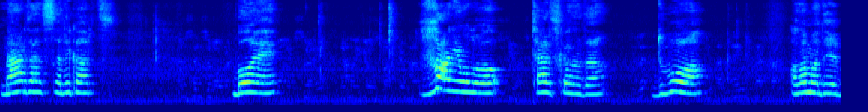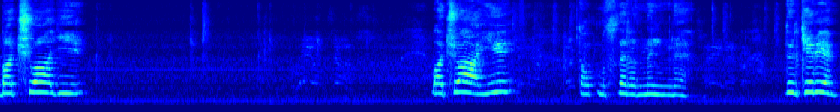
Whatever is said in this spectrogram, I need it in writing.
Mertens sarı kart. Boye. Zaniolo. Ters kanada. Dubois. Alamadı. Batshuayi. Batshuayi. Top Muslera'nın elinde. Dülkerim.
